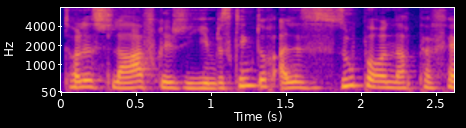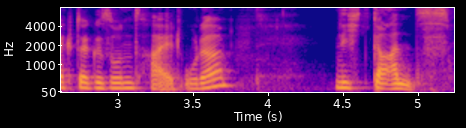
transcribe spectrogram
tolles Schlafregime, das klingt doch alles super und nach perfekter Gesundheit, oder? Nicht ganz.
